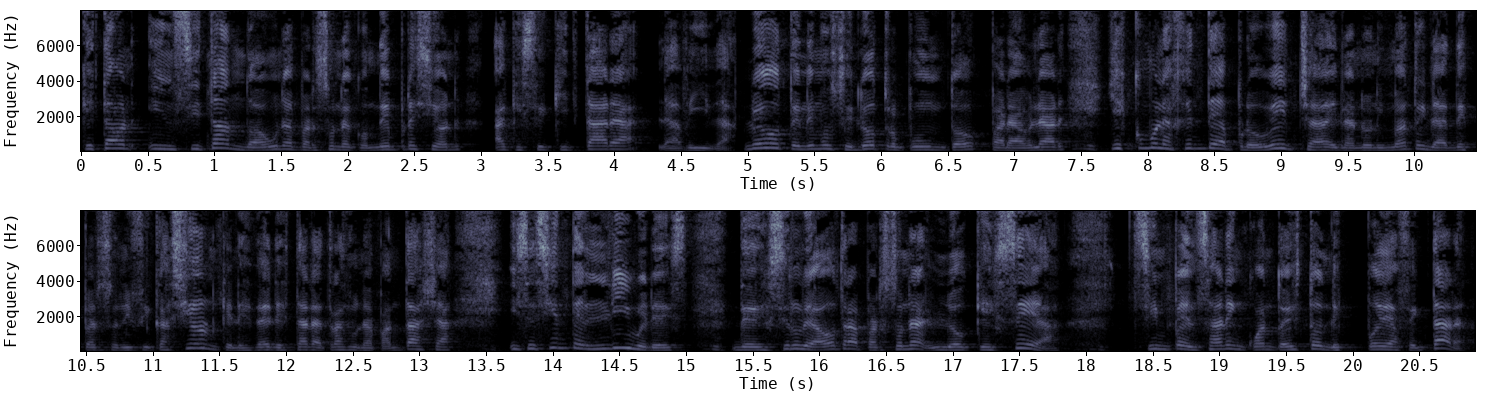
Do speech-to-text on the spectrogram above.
que estaban incitando a una persona con depresión a que se quitara la vida. Luego tenemos el otro punto para hablar y es cómo la gente aprovecha el anonimato y la despersonificación que les da el estar atrás de una pantalla y se sienten libres de de decirle a otra persona lo que sea, sin pensar en cuánto esto les puede afectar.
